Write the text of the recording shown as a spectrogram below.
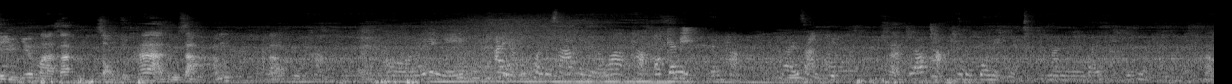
จะอยู่ที่ประมาณสัก 2.5 ถึง 3 ครับ อ๋อแล้วอย่างนี้ไอะอย่างที่คนจะทราบกันอยู่แล้วว่าผักออร์แกนิกเป็นผักไร้สารพิษใช่ แล้วผักไฮโดรโปนิกเนี่ยมันไร้สารพิษเหมือนกันไหมครับ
